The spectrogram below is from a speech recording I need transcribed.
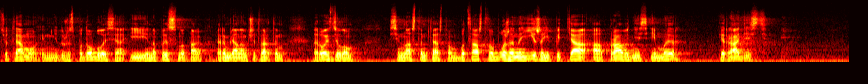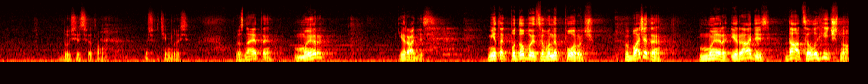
цю тему, і мені дуже сподобалося. І написано так римлянам 4 розділом, 17 тестом. Бо царство Боже не їжа і пиття, а праведність і мир, і радість Дусі Святому. У Святім Дусі. Ви знаєте, мир і радість. Мені так подобається, вони поруч. Ви бачите? Мир і радість, да, це логічно.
